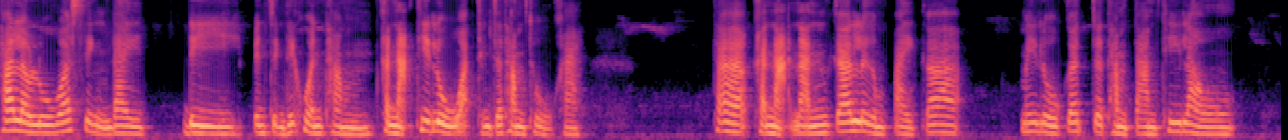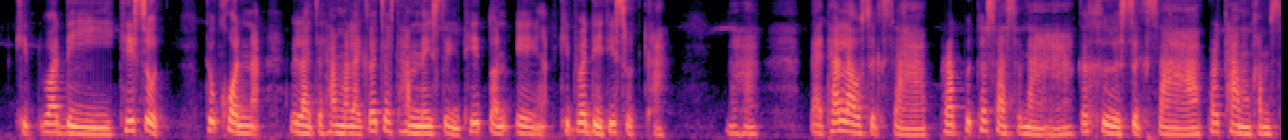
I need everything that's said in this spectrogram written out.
ถ้าเรารู้ว่าสิ่งใดดีเป็นสิ่งที่ควรทำขณะที่รู้อะถึงจะทำถูกค่ะ ถ้าขณะนั้นก็ลืมไปก็ไม่รู้ก็จะทำตามที่เราคิดว่าดีที่สุดทุกคนอะเวลาจะทำอะไรก็จะทำในสิ่งที่ตนเองคิดว่าดีที่สุดค่ะนะคะแต่ถ้าเราศึกษาพระพุทธศาสนาก็คือศึกษาพระธรรมคำส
